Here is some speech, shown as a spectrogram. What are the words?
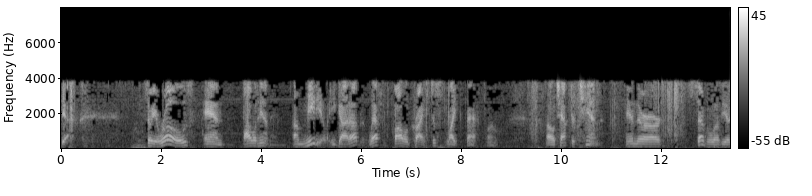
yeah. So he arose and followed him. Immediately, he got up, left, followed Christ, just like that. Wow. Uh, chapter 10. And there are several of you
